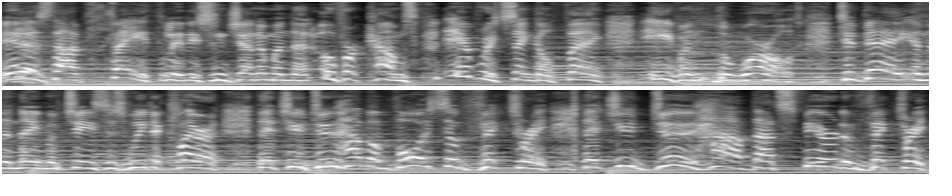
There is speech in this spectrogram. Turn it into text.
It is that faith, ladies and gentlemen, that overcomes every single thing, even the world. Today, in the name of Jesus, we declare it that you do have a voice of victory, that you do have that spirit of victory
